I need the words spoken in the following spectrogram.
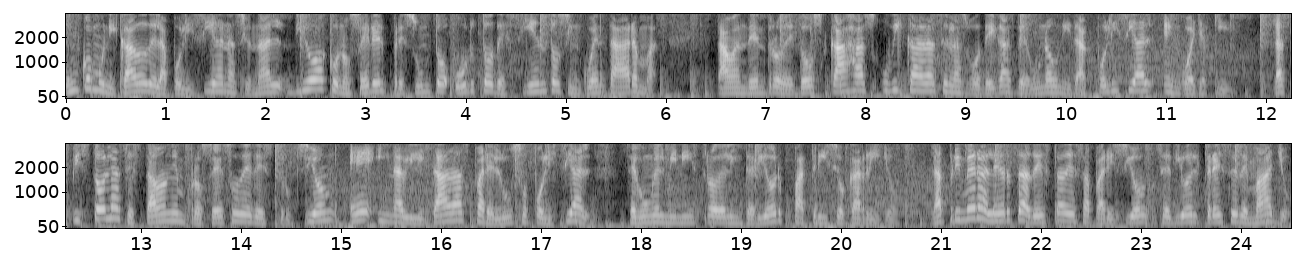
Un comunicado de la Policía Nacional dio a conocer el presunto hurto de 150 armas que estaban dentro de dos cajas ubicadas en las bodegas de una unidad policial en Guayaquil. Las pistolas estaban en proceso de destrucción e inhabilitadas para el uso policial, según el ministro del Interior Patricio Carrillo. La primera alerta de esta desaparición se dio el 13 de mayo,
